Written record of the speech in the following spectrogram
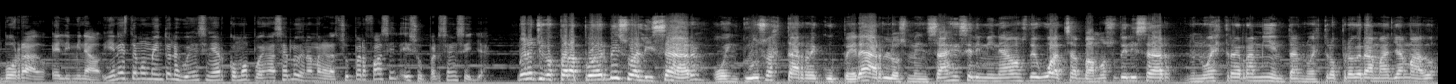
borrado, eliminado. Y en este momento les voy a enseñar cómo pueden hacerlo de una manera súper fácil y súper sencilla. Bueno chicos, para poder visualizar o incluso hasta recuperar los mensajes eliminados de WhatsApp, vamos a utilizar nuestra herramienta, nuestro programa llamado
